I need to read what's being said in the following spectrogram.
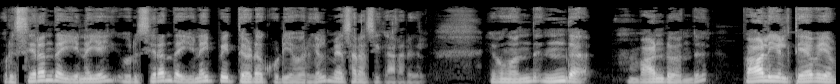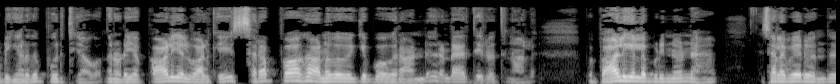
ஒரு சிறந்த இணையை ஒரு சிறந்த இணைப்பை தேடக்கூடியவர்கள் மேசராசிக்காரர்கள். இவங்க வந்து இந்த ஆண்டு வந்து பாலியல் தேவை அப்படிங்கிறது பூர்த்தியாகும். தன்னுடைய பாலியல் வாழ்க்கையை சிறப்பாக அனுபவிக்க போகிற ஆண்டு ரெண்டாயிரத்தி இருபத்தி நாலு. இப்போ பாலியல் அப்படின்னோடனே சில பேர் வந்து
